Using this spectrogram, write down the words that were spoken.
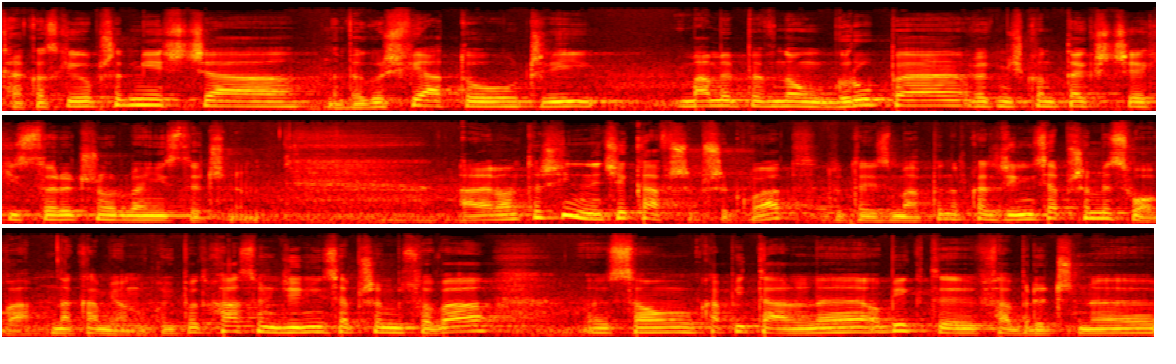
Krakowskiego Przedmieścia, Nowego Światu, czyli mamy pewną grupę w jakimś kontekście historyczno-urbanistycznym. Ale mam też inny, ciekawszy przykład tutaj z mapy, na przykład dzielnica przemysłowa na Kamionku. I pod hasłem dzielnica przemysłowa e, są kapitalne obiekty fabryczne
